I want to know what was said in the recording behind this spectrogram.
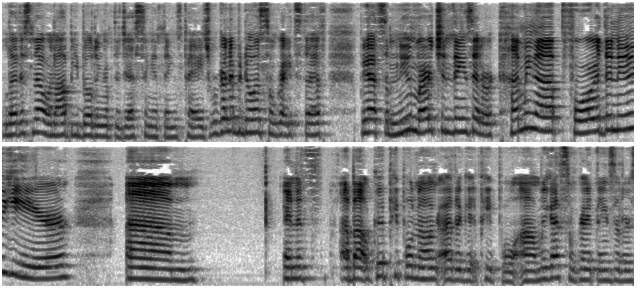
Let us know, and I'll be building up the Jesting and Things page. We're going to be doing some great stuff. We got some new merch and things that are coming up for the new year. Um, and it's about good people knowing other good people. Um, we got some great things that are,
